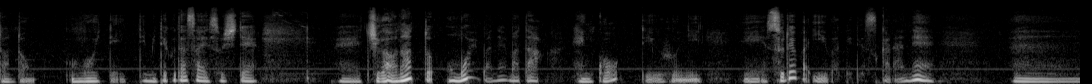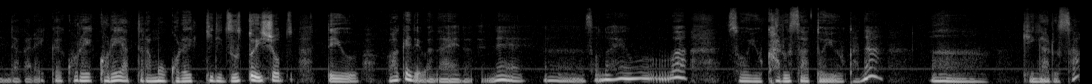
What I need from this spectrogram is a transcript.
どんどん動いていってみてください。そして、えー、違うなと思えばねまた変更っていうふうに、えー、すればいいわけですからね。うんだから一回これこれやったらもうこれっきりずっと一緒っていうわけではないのでね、うん、その辺はそういう軽さというかな、うん、気軽さっ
